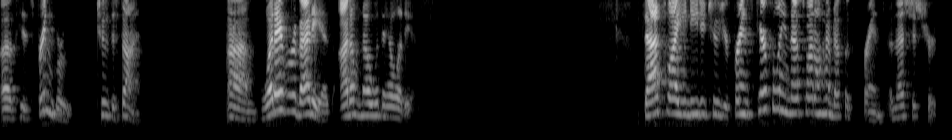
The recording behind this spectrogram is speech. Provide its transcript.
of his friend group to the son. Um, whatever that is, I don't know what the hell it is. That's why you need to choose your friends carefully, and that's why I don't have enough friends, and that's just true.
